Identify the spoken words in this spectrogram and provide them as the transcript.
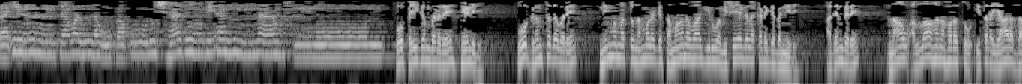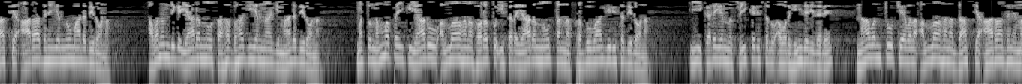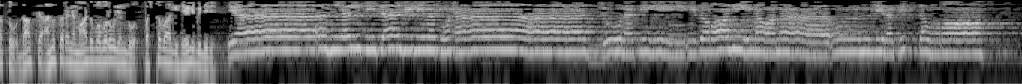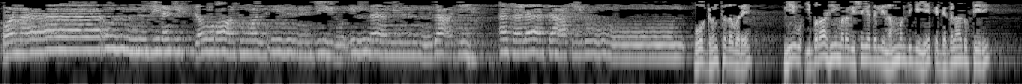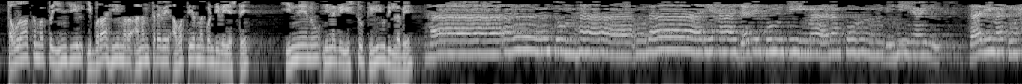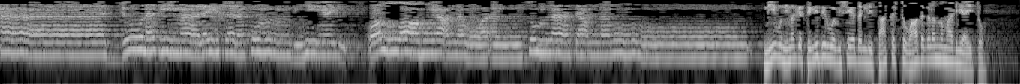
فإن تولوا فقولوا اشهدوا بأننا مسلمون ಓ ಪೈಗಂಬರರೇ ಹೇಳಿರಿ ಓ ಗ್ರಂಥದವರೇ ನಿಮ್ಮ ಮತ್ತು ನಮ್ಮೊಳಗೆ ಸಮಾನವಾಗಿರುವ ವಿಷಯಗಳ ಕಡೆಗೆ ಬನ್ನಿರಿ ಅದೆಂದರೆ ನಾವು ಅಲ್ಲಾಹನ ಹೊರತು ಇತರ ಯಾರ ದಾಸ್ಯ ಆರಾಧನೆಯನ್ನೂ ಮಾಡದಿರೋಣ ಅವನೊಂದಿಗೆ ಯಾರನ್ನೂ ಸಹಭಾಗಿಯನ್ನಾಗಿ ಮಾಡದಿರೋಣ ಮತ್ತು ನಮ್ಮ ಪೈಕಿ ಯಾರೂ ಅಲ್ಲಾಹನ ಹೊರತು ಇತರ ಯಾರನ್ನೂ ತನ್ನ ಪ್ರಭುವಾಗಿರಿಸದಿರೋಣ ಈ ಕರೆಯನ್ನು ಸ್ವೀಕರಿಸಲು ಅವರು ಹಿಂಜರಿದರೆ ನಾವಂತೂ ಕೇವಲ ಅಲ್ಲಾಹನ ದಾಸ್ಯ ಆರಾಧನೆ ಮತ್ತು ದಾಸ್ಯ ಅನುಸರಣೆ ಮಾಡುವವರು ಎಂದು ಸ್ಪಷ್ಟವಾಗಿ ಹೇಳಿಬಿಡಿರಿ. يا وما أنزلت التوراة وما أنزلت التوراة والإنجيل إلا من بعده أفلا تعقلون ಓ ಗ್ರಂಥದವರೇ ನೀವು ಇಬ್ರಾಹೀಮರ ವಿಷಯದಲ್ಲಿ ನಮ್ಮೊಂದಿಗೆ ಏಕೆ ಜಗಳಾಡುತ್ತೀರಿ ತೌರಾತ್ ಮತ್ತು ಇಂಜೀಲ್ ಇಬ್ರಾಹೀಮರ ಅನಂತರವೇ ಅವತೀರ್ಣಗೊಂಡಿವೆಯಷ್ಟೇ ಇನ್ನೇನು ನಿನಗೆ ಇಷ್ಟು ತಿಳಿಯುವುದಿಲ್ಲವೇ ها أنتم هؤلاء حاججتم فيما لكم به علم فلم تحاجون فيما ليس لكم به علم والله يعلم وأنتم لا تعلمون ನೀವು ನಿಮಗೆ ತಿಳಿದಿರುವ ವಿಷಯದಲ್ಲಿ ಸಾಕಷ್ಟು ವಾದಗಳನ್ನು ಮಾಡಿಯಾಯಿತು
